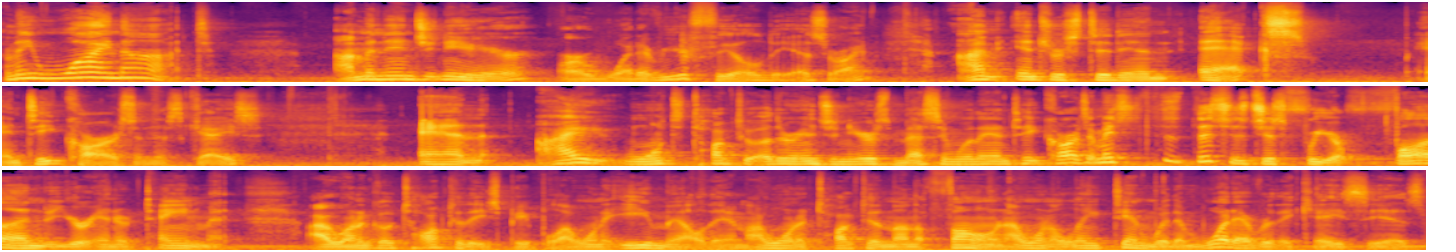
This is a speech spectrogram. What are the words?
I mean, why not? I'm an engineer or whatever your field is, right? I'm interested in X, antique cars in this case, and I want to talk to other engineers messing with antique cars. I mean, this is just for your fun, your entertainment. I want to go talk to these people. I want to email them. I want to talk to them on the phone. I want to LinkedIn with them, whatever the case is.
